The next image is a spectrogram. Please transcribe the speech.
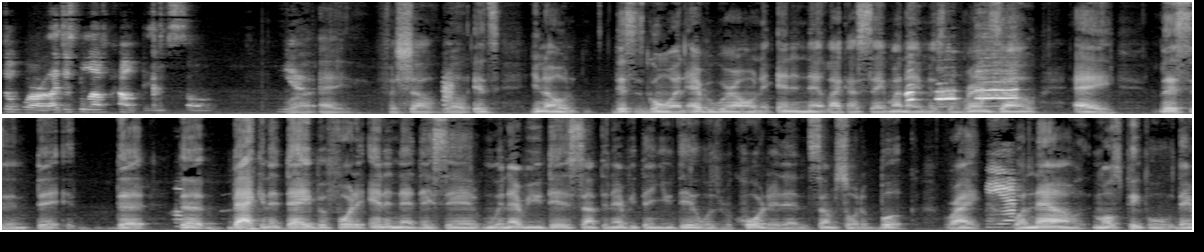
the world. I just love helping. So, yeah. Well, hey, for sure. Well, it's, you know, this is going everywhere on the internet. Like I say, my name is Lawrenzo. Hey, listen, the, the, the back in the day before the internet, they said whenever you did something, everything you did was recorded in some sort of book, right? Yeah. Well, now most people they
